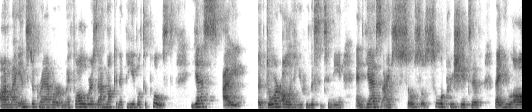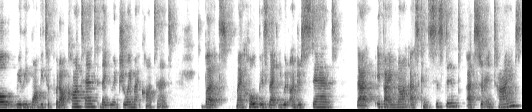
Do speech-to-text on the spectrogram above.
on my Instagram or my followers that I'm not going to be able to post. Yes, I adore all of you who listen to me. And yes, I'm so, so, so appreciative that you all really want me to put out content that you enjoy my content. But my hope is that you would understand that if I'm not as consistent at certain times,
